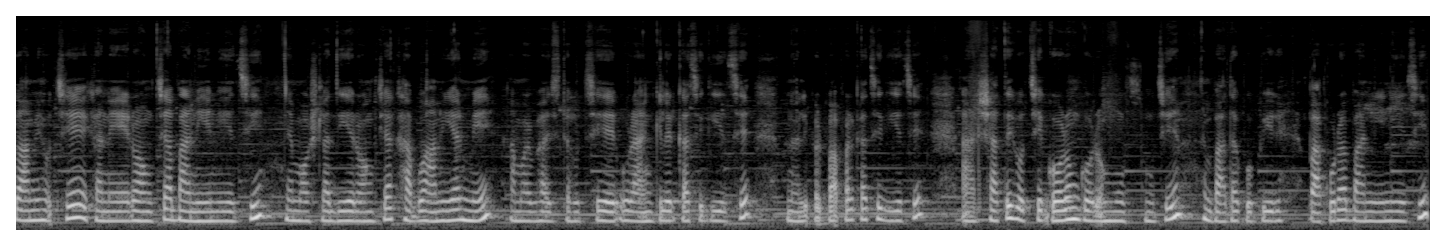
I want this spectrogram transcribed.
তো আমি হচ্ছে এখানে রং চা বানিয়ে নিয়েছি। মশলা দিয়ে রং চা খাব। আমি আর মেয়ে, আমার ভাইসটা হচ্ছে ওর আঙ্কেলের কাছে গিয়েছে, নালিপার পাপার কাছে গিয়েছে। আর সাথে হচ্ছে গরম গরম মুচ মুচমুচে বাঁধাকপির পাকোড়া বানিয়ে নিয়েছি।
